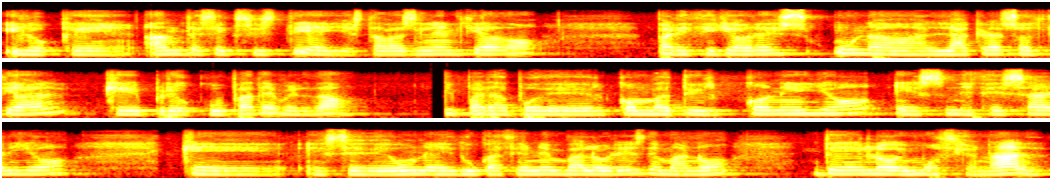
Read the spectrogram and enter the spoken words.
y lo que antes existía y estaba silenciado parece que ahora es una lacra social que preocupa de verdad. Y para poder combatir con ello es necesario que se dé una educación en valores de mano de lo emocional,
